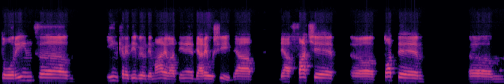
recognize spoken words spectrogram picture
dorință incredibil de mare la tine de a reuși, de a de a face uh, toate uh,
